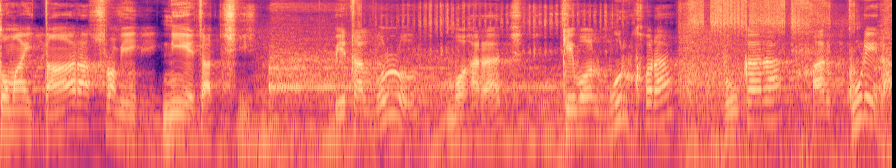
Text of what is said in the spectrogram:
তোমায় তাঁর আশ্রমে নিয়ে যাচ্ছি। বেতাল বলল, মহারাজ, কেবল মূর্খরা, বোকারা আর কুঁড়েরা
